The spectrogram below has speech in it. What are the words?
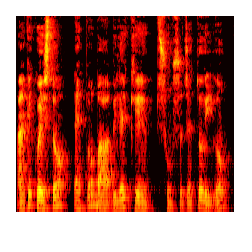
anche questo è probabile che su un soggetto vivo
